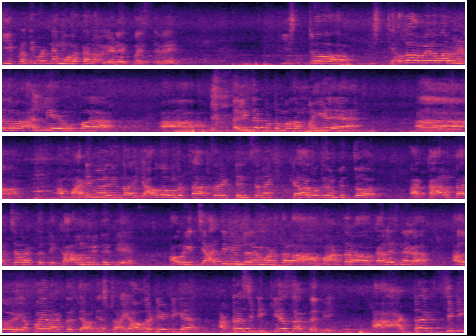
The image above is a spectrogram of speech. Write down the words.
ಈ ಪ್ರತಿಭಟನೆ ಮೂಲಕ ನಾವು ಹೇಳಕ್ಕೆ ಬಯಸ್ತೇವೆ. ಇಷ್ಟು, ಇಷ್ಟೆಲ್ಲ ವ್ಯವಹಾರ ನಡೆದ್ರು ಅಲ್ಲಿ ಒಬ್ಬ ದಲಿತ ಕುಟುಂಬದ ಮಹಿಳೆ ಮಾಡಿ ಮೇಲಿಂದ ಯಾವುದೋ ಒಂದು ಟಾರ್ಚರಿಗೆ ಟೆನ್ಷನ್ ಹಾಕಿ ಕೆಳಗೆ ಹೊತ್ಕೊಂಡು ಬಿದ್ದು, ಆ ಕಾಲು ಫ್ರ್ಯಾಕ್ಚರ್ ಆಗ್ತೈತಿ, ಕಾಲು ಮುರಿತೈತಿ. ಅವ್ರಿಗೆ ಜಾತಿ ನಿಂದನೆ ಮಾಡ್ತಾಳ ಮಾಡ್ತಾರ ಆ ಕಾಲೇಜ್ನಾಗ ಅದು ಎಫ್ ಐ ಆರ್ ಆಗ್ತೈತಿ ಅದೆಷ್ಟು ಯಾವುದೋ ಡೇಟಿಗೆ ಅಟ್ರಾಸಿಟಿ ಕೇಸ್ ಆಗ್ತೈತಿ. ಆ ಅಟ್ರಾಸಿಟಿ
